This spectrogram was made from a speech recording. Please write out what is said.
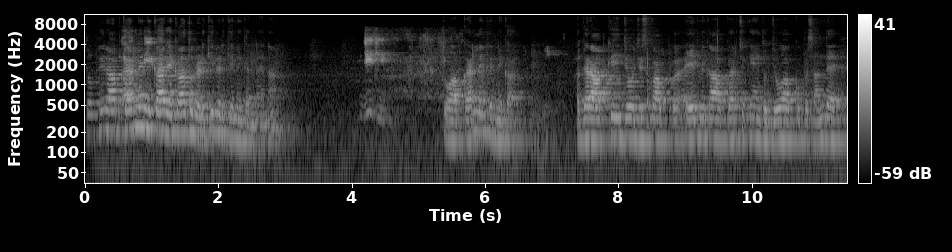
تو پھر آپ کر لیں نکاح نکاح تو لڑکی لڑکے نے کرنا ہے نا؟ جی جی۔ تو آپ کر لیں پھر نکاح۔ اگر آپ کی جو جس کو آپ ایک نکاح آپ کر چکے ہیں تو جو آپ کو پسند ہے،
